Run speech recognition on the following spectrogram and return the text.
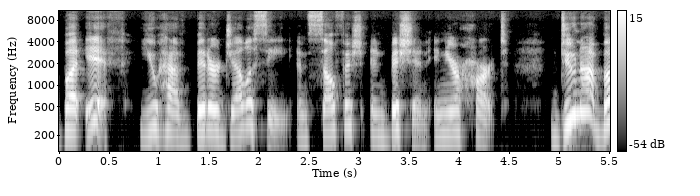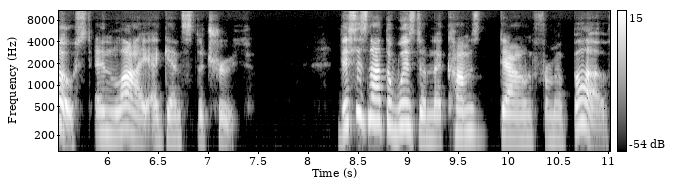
But if you have bitter jealousy and selfish ambition in your heart, do not boast and lie against the truth. This is not the wisdom that comes down from above,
